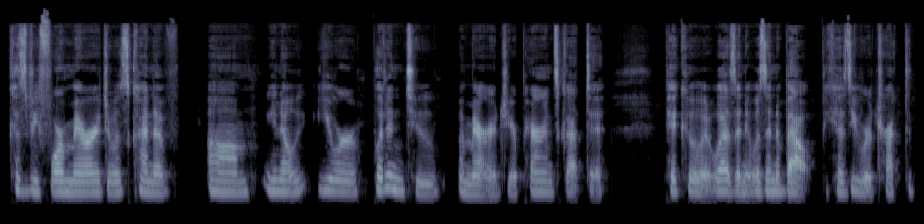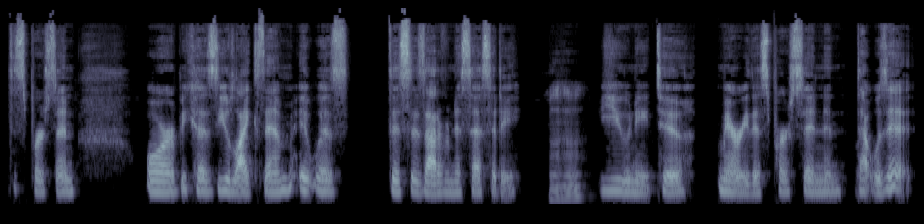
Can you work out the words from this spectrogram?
cuz before marriage was kind of um you know you were put into a marriage your parents got to pick who it was and it wasn't about because you were attracted to this person or because you like them it was this is out of necessity hmm you need to marry this person and that was it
